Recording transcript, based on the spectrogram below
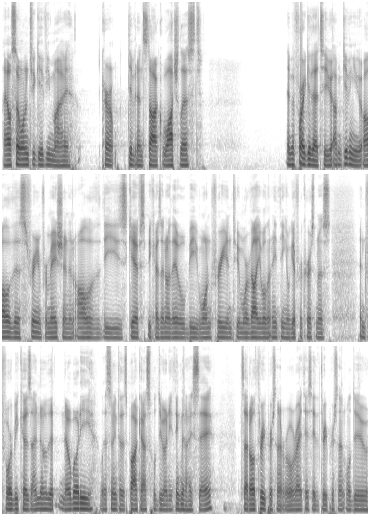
I also wanted to give you my current dividend stock watch list. And before I give that to you, I'm giving you all of this free information and all of these gifts because I know they will be one, free, and two, more valuable than anything you'll get for Christmas. And four, because I know that nobody listening to this podcast will do anything that I say. It's that old 3% rule, right? They say the 3% will do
